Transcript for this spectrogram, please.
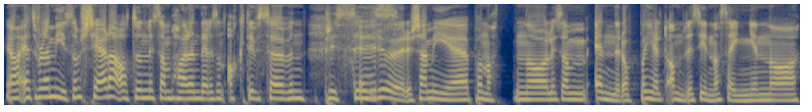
ja, jeg tror det er mye som skjer. da, At hun liksom har en del sånn aktiv søvn. Precis. eh, Rører seg mye på natten og liksom ender opp på helt andre siden av sengen. og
